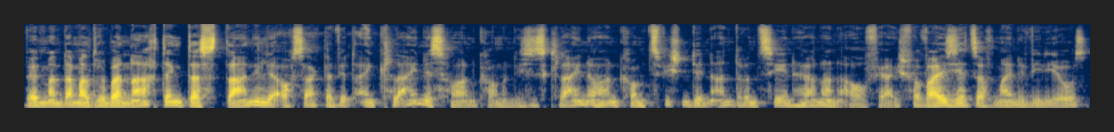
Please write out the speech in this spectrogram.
Wenn man da mal drüber nachdenkt, dass Daniel ja auch sagt, da wird ein kleines Horn kommen. Dieses kleine Horn kommt zwischen den anderen zehn Hörnern auf. Ja, ich verweise jetzt auf meine Videos.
